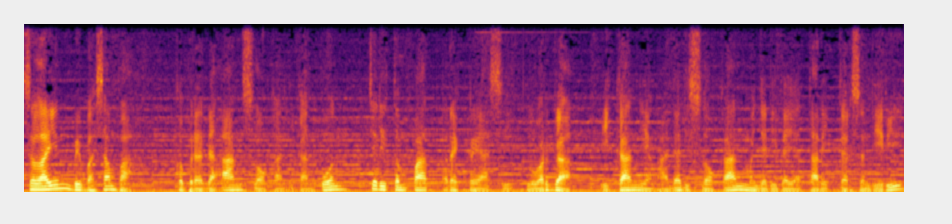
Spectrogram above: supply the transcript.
Selain bebas sampah, keberadaan selokan ikan pun jadi tempat rekreasi keluarga. Ikan yang ada di selokan menjadi daya tarik tersendiri.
